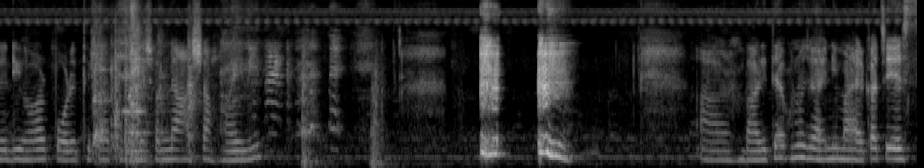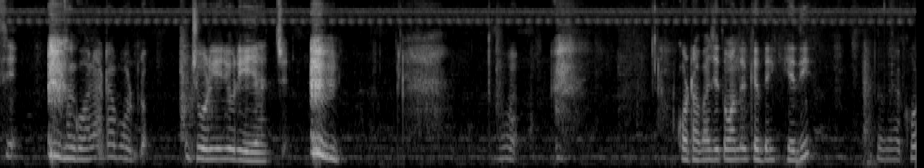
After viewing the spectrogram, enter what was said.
রেডি হওয়ার পরে থেকে আর তোমাদের সামনে আসা হয়নি। আর বাড়িতে এখনও যাইনি, মায়ের কাছে এসছি। গলাটা বড্ড জড়িয়ে জড়িয়ে যাচ্ছে। কটা বাজে তোমাদেরকে দেখিয়ে দিই। তো দেখো।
